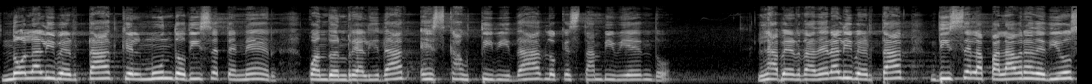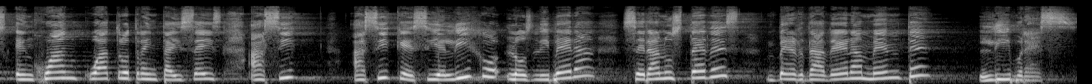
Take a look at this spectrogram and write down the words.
No la libertad que el mundo dice tener, cuando en realidad es cautividad lo que están viviendo. La verdadera libertad, dice la palabra de Dios en Juan 4:36. Así Así que si el Hijo los libera, serán ustedes verdaderamente libres.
